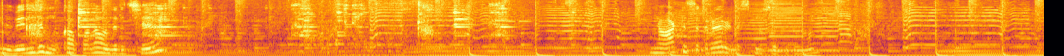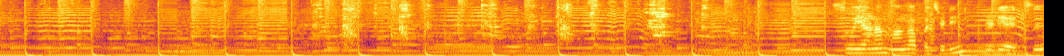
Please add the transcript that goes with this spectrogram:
இது வெந்து முக்காப்பாக தான் வந்துருச்சு. நாட்டு சக்கரை ரெண்டு ஸ்பூன் சேர்த்துக்கணும் சுவையான மாங்காய் பச்சடி ரெடி ஆயிடுச்சு.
